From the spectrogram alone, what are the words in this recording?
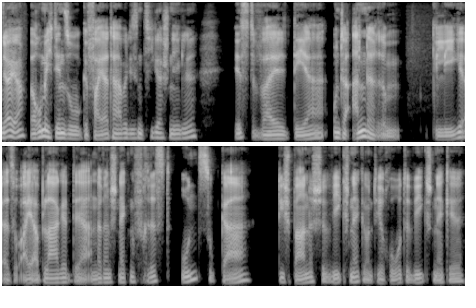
Ja, ja. Warum ich den so gefeiert habe, diesen Tigerschnägel, ist, weil der unter anderem Gelege, also Eiablage der anderen Schnecken frisst und sogar die spanische Wegschnecke und die rote Wegschnecke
